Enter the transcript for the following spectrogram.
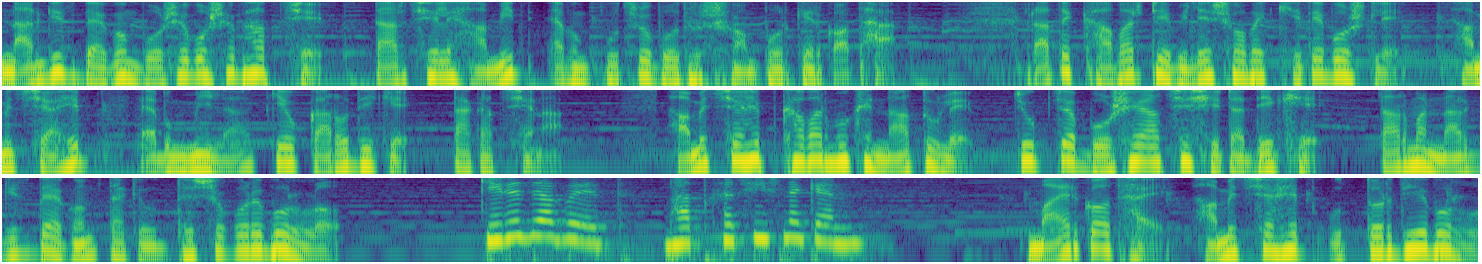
নার্গিস বেগম বসে বসে ভাবছে তার ছেলে হামিদ এবং পুত্রবধূর সম্পর্কের কথা। রাতে খাবার টেবিলে সবাই খেতে বসলে হামিদ সাহেব এবং মিলা কেউ কারও দিকে তাকাচ্ছে না। হামিদ সাহেব খাবার মুখে না তুলে চুপচাপ বসে আছে সেটা দেখে তার মা নার্গিস বেগম তাকে উদ্দেশ্য করে বলল কিরে যাবেদ ভাত খাচ্ছিস না কেন? মায়ের কথায় হামিদ সাহেব উত্তর দিয়ে বলল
